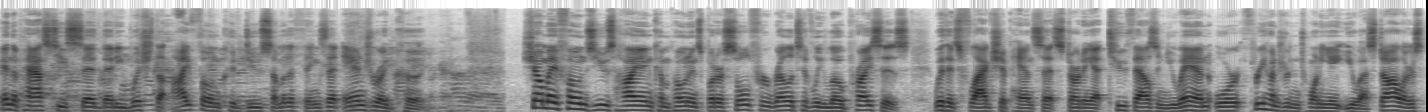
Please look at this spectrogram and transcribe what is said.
In the past, he's said that he wished the iPhone could do some of the things that Android could. Xiaomi phones use high-end components but are sold for relatively low prices, with its flagship handset starting at 2,000 yuan or 328 US dollars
